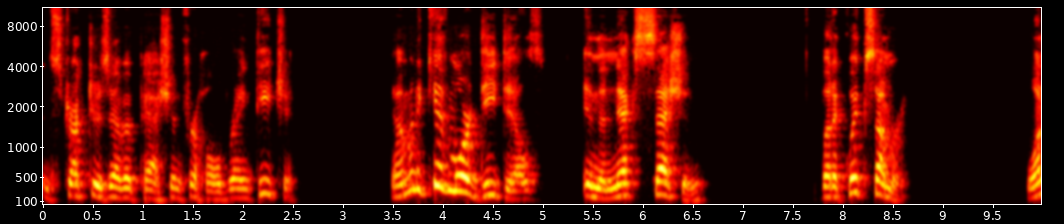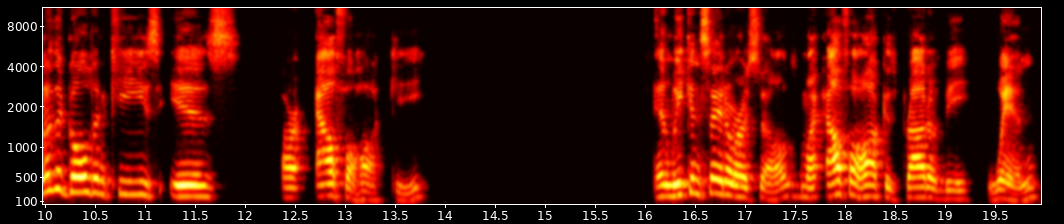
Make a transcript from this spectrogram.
instructors have a passion for whole brain teaching. Now, I'm going to give more details in the next session, but a quick summary. One of the golden keys is our Alpha Hawk key. And we can say to ourselves, my Alpha Hawk is proud of me when.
